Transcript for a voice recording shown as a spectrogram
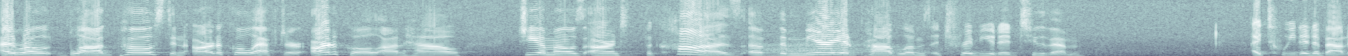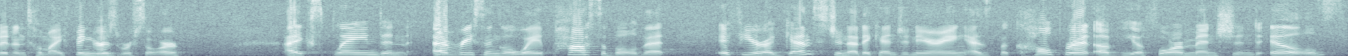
I wrote blog post and article after article on how GMOs aren't the cause of the myriad problems attributed to them. I tweeted about it until my fingers were sore. I explained in every single way possible that if you're against genetic engineering as the culprit of the aforementioned ills,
